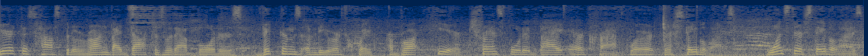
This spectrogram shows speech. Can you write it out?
Here at this hospital run by Doctors Without Borders, victims of the earthquake are brought here, transported by aircraft where they're stabilized. Once they're stabilized,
